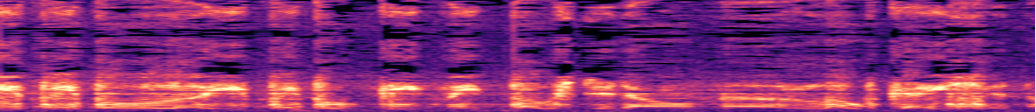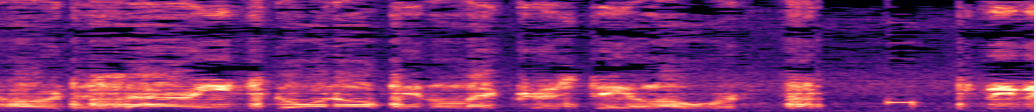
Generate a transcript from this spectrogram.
You people, uh, you people keep me posted on uh, location. Are the sirens going off in Electra still? Over. BB.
